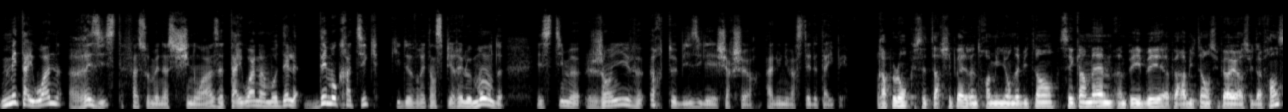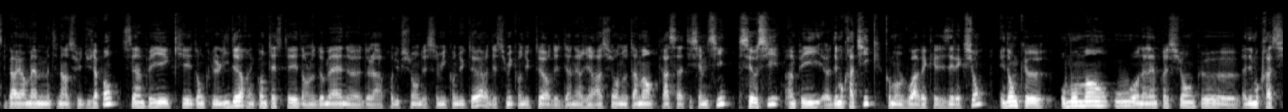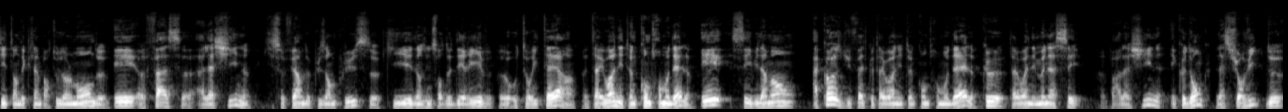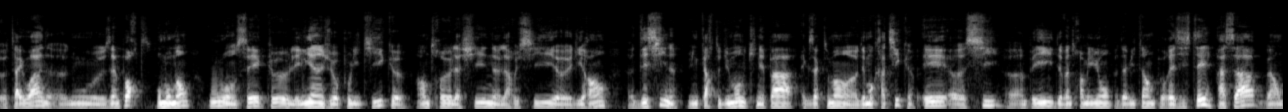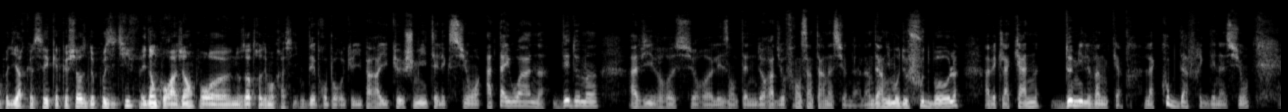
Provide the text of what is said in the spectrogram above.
mais Taïwan résiste face aux menaces chinoises. Taïwan, un modèle démocratique qui devrait inspirer le monde, estime Jean-Yves Heurtebise, il est chercheur à l'université de Taipei. Rappelons que cet archipel, 23 millions d'habitants, c'est quand même un PIB par habitant supérieur à celui de la France, supérieur même maintenant à celui du Japon. C'est un pays qui est donc le leader incontesté dans le domaine de la production des semi-conducteurs et des semi-conducteurs des dernières générations, notamment grâce à TSMC. C'est aussi un pays euh, démocratique, comme on le voit avec les élections. Et donc, euh, au moment où on a l'impression que euh, la démocratie est en déclin partout dans le monde, et face à la Chine, qui se ferme de plus en plus, euh, qui est dans une sorte de dérive euh, autoritaire. Taïwan est un contre-modèle et c'est évidemment à cause du fait que Taïwan est un contre-modèle que Taïwan est menacé euh, par la Chine et que donc la survie de Taïwan nous importe au moment où on sait que les liens géopolitiques entre la Chine, la Russie et l'Iran dessine une carte du monde qui n'est pas exactement euh, démocratique. Et euh, si un pays de 23 millions d'habitants peut résister à ça, ben on peut dire que c'est quelque chose de positif et d'encourageant pour nos autres démocraties. Des propos recueillis par Ike Schmidt, élection à Taïwan dès demain à vivre sur les antennes de Radio France Internationale. Un dernier mot de football avec la Cannes 2024, la Coupe d'Afrique des Nations.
